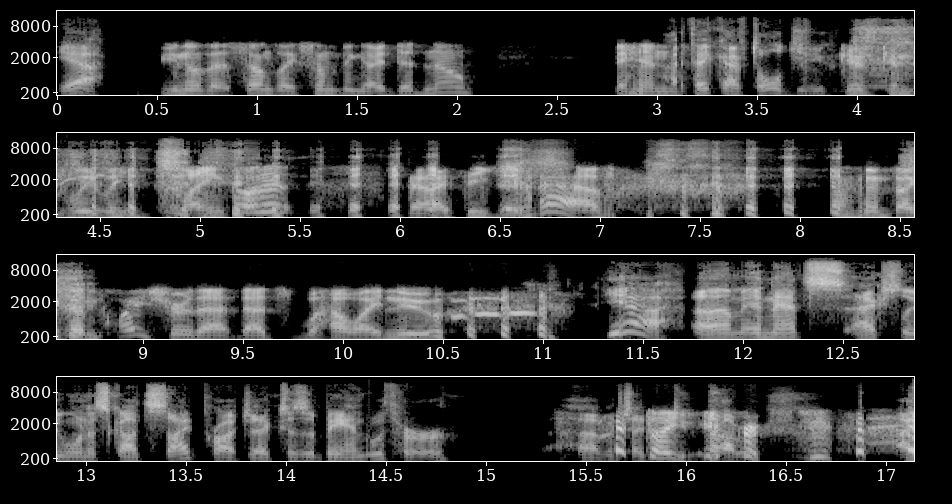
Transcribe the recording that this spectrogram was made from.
Yeah. You know that sounds like something I did know, and I think I've told you. just completely blank on it. I think you have. In fact, I'm quite sure that that's how I knew. Yeah, um, and that's actually one of Scott's side projects is a band with her, uh, which I, do not, were- I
